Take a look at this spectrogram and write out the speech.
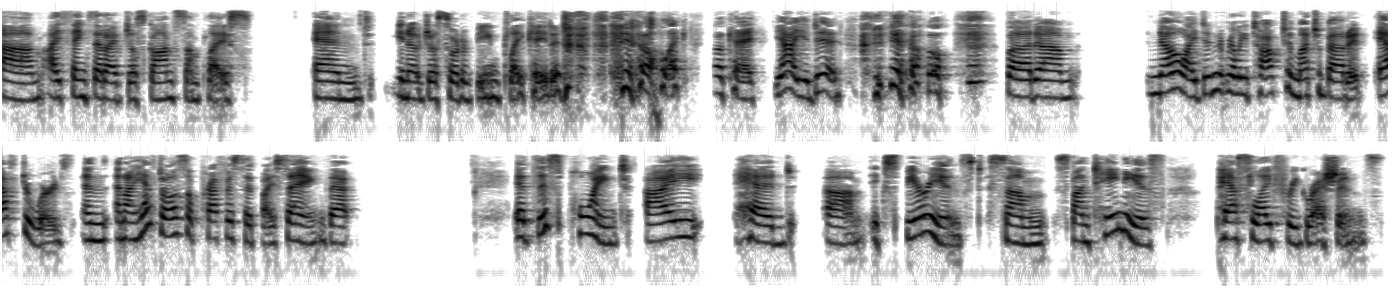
um, I think that I've just gone someplace and, you know, just sort of being placated, you know, like, okay, yeah, you did, you know, but, um, no, I didn't really talk too much about it afterwards. And, and I have to also preface it by saying that at this point, I had um, experienced some spontaneous past life regressions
